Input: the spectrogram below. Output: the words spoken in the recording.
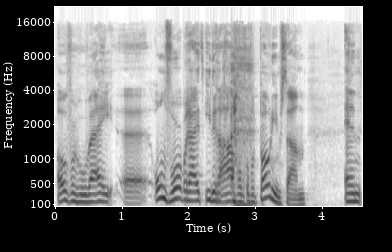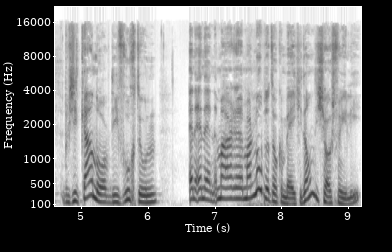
over hoe wij eh, onvoorbereid iedere avond op het podium staan. En Brigitte Kaandorp die vroeg toen... En, en, en, maar, eh, maar loopt dat ook een beetje dan, die shows van jullie?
